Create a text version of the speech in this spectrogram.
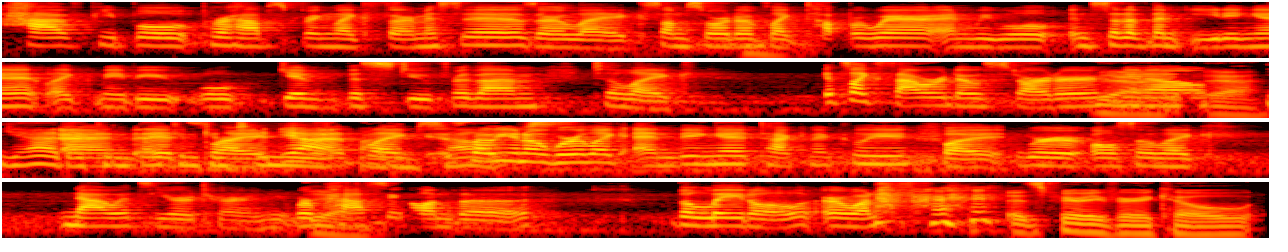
have people perhaps bring like thermoses or like some sort of like Tupperware and we will instead of them eating it like maybe we'll give the stew for them to like it's like sourdough starter, Yeah, you know. yeah. Yeah, they can- And they can it's like- continue yeah, it it's by like so you know we're like ending it technically, but we're also like now it's your turn. We're Yeah. passing on the the ladle or whatever. It's very, very cool.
